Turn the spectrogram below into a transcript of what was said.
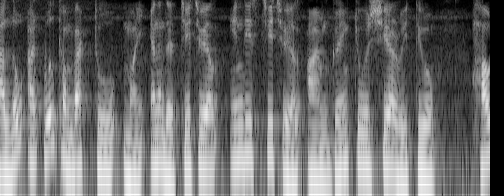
Hello and welcome back to my another tutorial. In this tutorial, I'm going to share with you how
